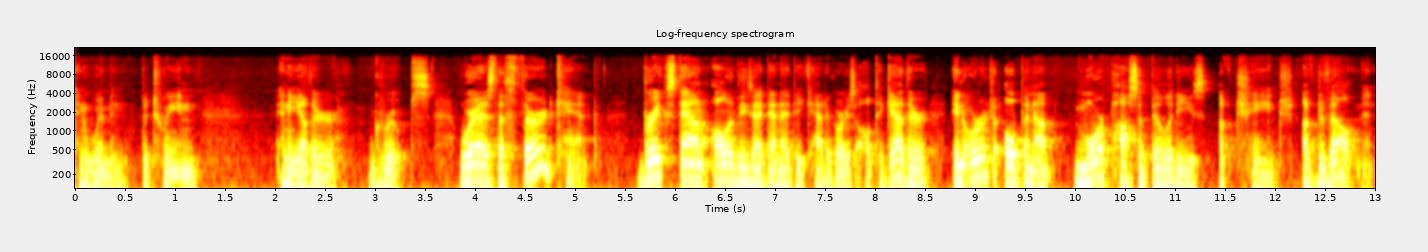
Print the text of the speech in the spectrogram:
and women, between any other groups. Whereas the third camp breaks down all of these identity categories altogether in order to open up more possibilities of change, of development,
